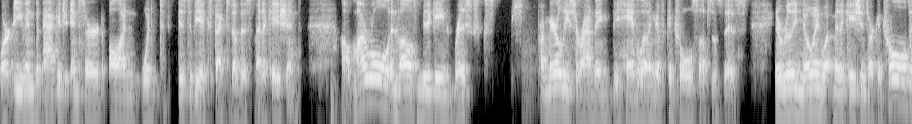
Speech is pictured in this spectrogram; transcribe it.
or even the package insert on what is to be expected of this medication. Uh, my role involves mitigating risks primarily surrounding the handling of controlled substances. You know, really knowing what medications are controlled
